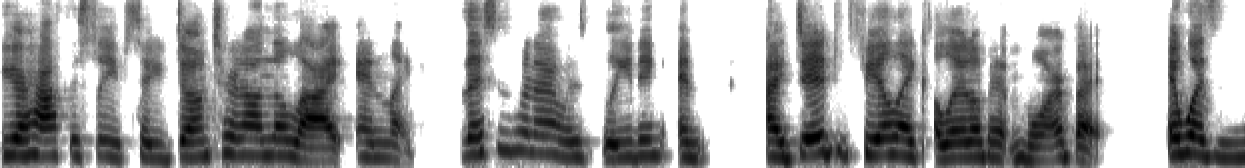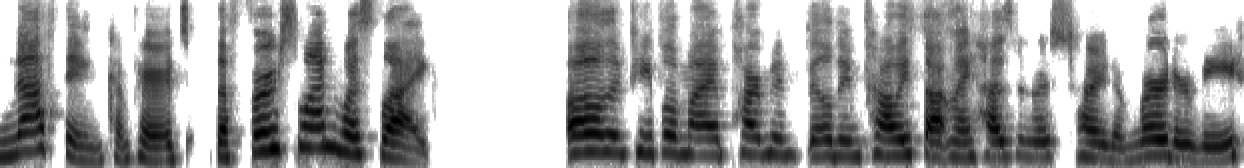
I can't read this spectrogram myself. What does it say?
you're half asleep, so you don't turn on the light. And like, this is when I was bleeding, and I did feel like a little bit more, but it was nothing compared to the first one was like oh the people in my apartment building probably thought my husband was trying to murder me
